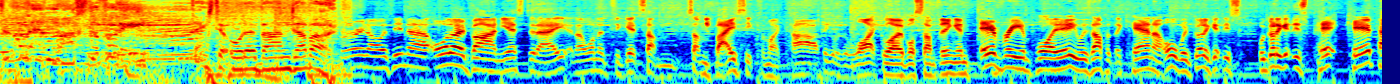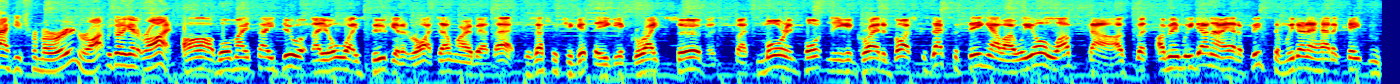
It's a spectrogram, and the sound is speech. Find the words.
Triple M marks the footy. Thanks to Autobarn Dubbo. Maroon, I was in uh, Autobarn yesterday and I wanted to get something something basic for my car. I think it was a light globe or something. And every employee was up at the counter. Oh, we've got to get this. We've got to get this pet care package for Maroon, right? We've got to get it right. Oh, well, mate, they do it. They always do get it right. Don't worry about that because that's what you get there. You get great service, but more importantly, you get great advice because that's the thing, Allo. We all love cars, but I mean, we don't know how to fix them. We don't know how to keep them,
